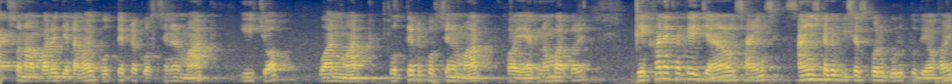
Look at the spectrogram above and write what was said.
একশো নম্বরে যেটা হয় প্রত্যেকটা কোশ্চেনের mark each of one mark প্রত্যেকটা কোশ্চেনের মার্ক হয় এক নাম্বার করে। যেখানে থাকে জেনারেল সায়েন্স সায়েন্সটাকে বিশেষ করে গুরুত্ব দেওয়া হয়।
